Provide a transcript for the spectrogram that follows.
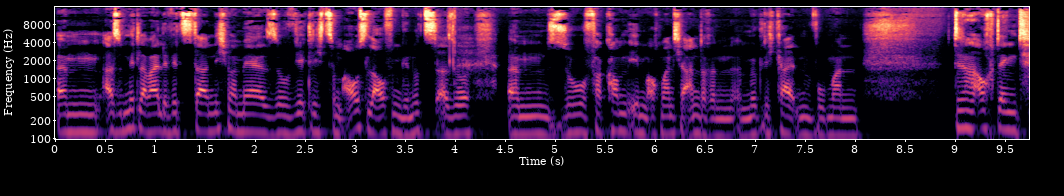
Ähm, also mittlerweile wird's da nicht mal mehr so wirklich zum Auslaufen genutzt. Also ähm, so verkommen eben auch manche anderen äh, Möglichkeiten, wo man dann auch denkt,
